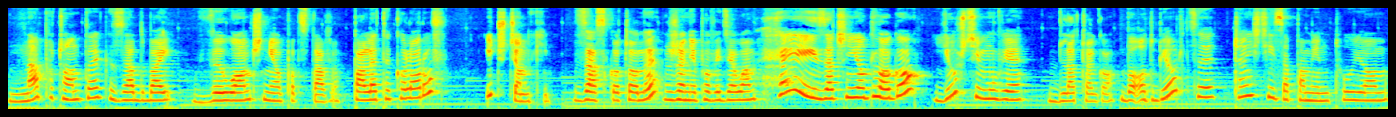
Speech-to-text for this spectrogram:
na początek zadbaj wyłącznie o podstawy: paletę kolorów i czcionki. Zaskoczony, że nie powiedziałam: Hej, zacznij od logo? Już ci mówię dlaczego. Bo odbiorcy częściej zapamiętują,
